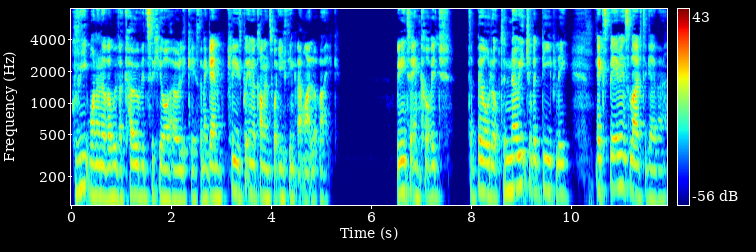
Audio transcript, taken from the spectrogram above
greet one another with a COVID secure holy kiss. And again, please put in the comments what you think that might look like. We need to encourage, to build up, to know each other deeply, experience life together.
